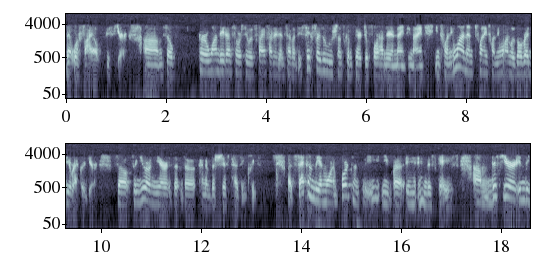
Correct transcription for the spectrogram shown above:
that were filed this year. Um, so per one data source, it was 576 resolutions compared to 499 in 21, and 2021 was already a record year. So, so year on year, the, the kind of the shift has increased. But secondly, and more importantly, uh, in, in, this case, um, this year in the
